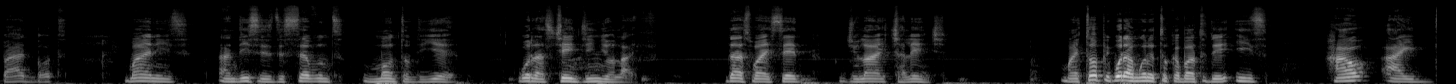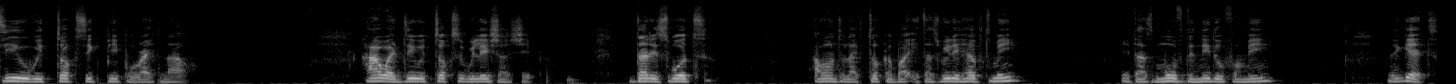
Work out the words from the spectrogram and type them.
bad, but mine is, and this is the seventh month of the year. What has changed in your life? That's why I said July challenge. My topic, what I'm going to talk about today, is how I deal with toxic people right now. How I deal with toxic relationship. That is what I want to like talk about. It has really helped me. It has moved the needle for me. You get.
